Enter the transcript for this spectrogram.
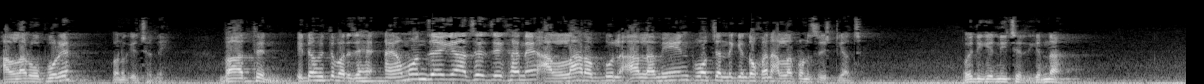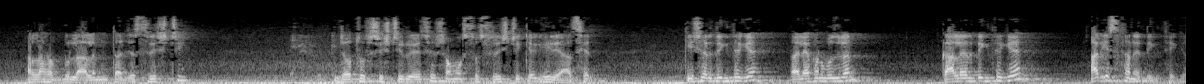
আল্লাহর ওপরে কোনো কিছু নেই। বাতেন। এটা হইতে পারে যে হ্যাঁ, এমন জায়গা আছে যেখানে আল্লাহ রব্বুল আলমিন পৌঁছান কিন্তু ওখানে আল্লাহর কোন সৃষ্টি আছে। ওইদিকে নিচের দিকে না। আল্লাহ রব্বুল আলমিন তার যে সৃষ্টি যত সৃষ্টি রয়েছে সমস্ত সৃষ্টিকে ঘিরে আছেন। কিসের দিক থেকে? তাহলে এখন বুঝলেন? কালের দিক থেকে আর স্থানের দিক থেকে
